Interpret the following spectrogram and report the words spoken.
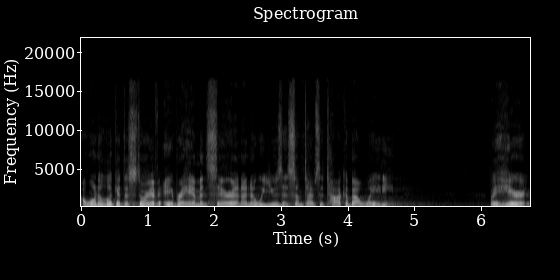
I want to look at the story of Abraham and Sarah, and I know we use it sometimes to talk about waiting. But here,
